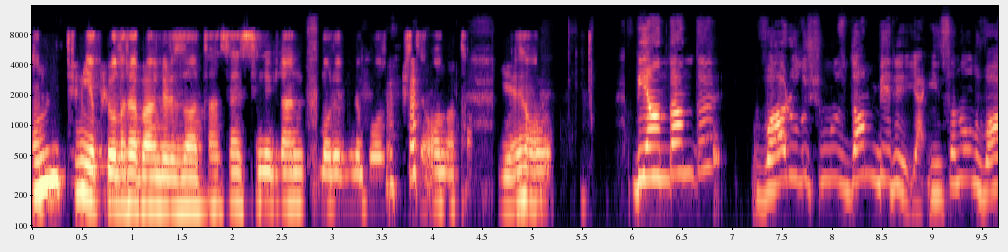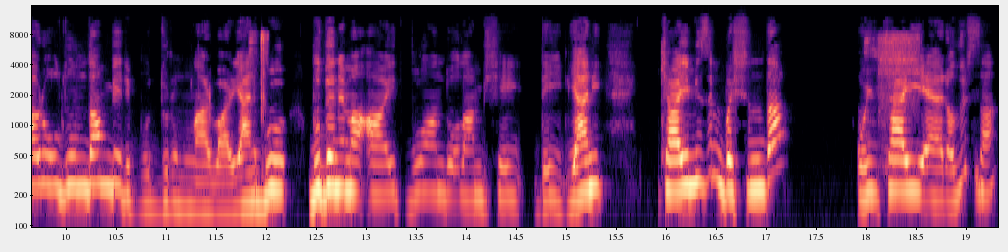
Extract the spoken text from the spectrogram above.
Onun için yapıyorlar haberleri zaten. Sen sinirlen, moralini boz işte ona tak diye. O... Bir yandan da varoluşumuzdan beri yani insanoğlu var olduğundan beri bu durumlar var. Yani bu bu döneme ait bu anda olan bir şey değil. Yani hikayemizin başında o hikayeyi eğer alırsan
